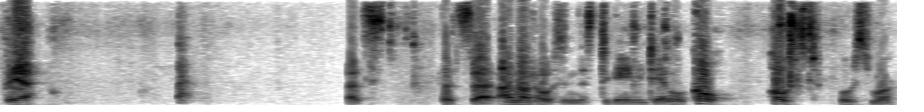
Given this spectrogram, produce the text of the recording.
but yeah, that's that's that. I'm not hosting this to gaming table. Cole, host, host more.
